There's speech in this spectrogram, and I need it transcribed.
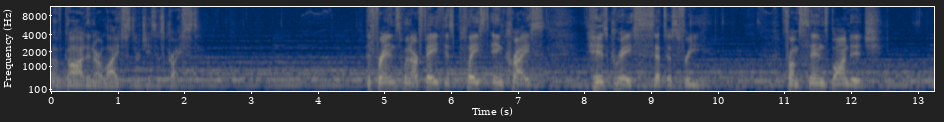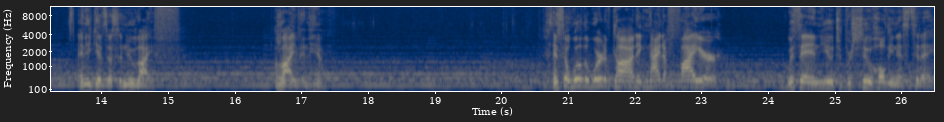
of God in our lives through Jesus Christ. And friends, when our faith is placed in Christ, His grace sets us free from sin's bondage, and He gives us a new life, alive in Him. And so, will the Word of God ignite a fire within you to pursue holiness today?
